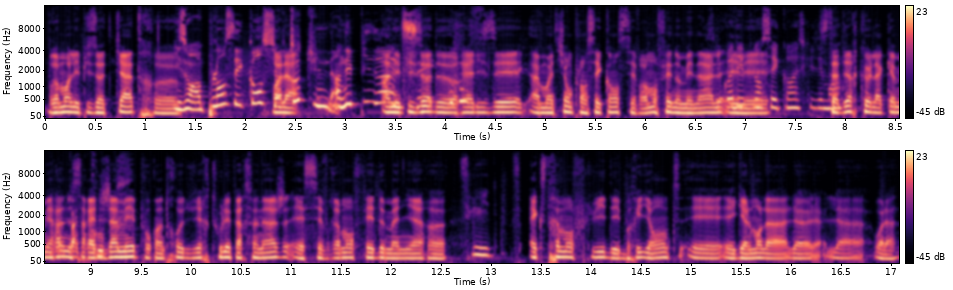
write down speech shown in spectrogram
Vraiment, l'épisode 4, euh, Ils ont un plan séquence sur Voilà. tout une- un épisode. un épisode euh, réalisé à moitié en plan séquence, c'est vraiment phénoménal. C'est quoi Et des les- plans séquents, excusez-moi C'est-à-dire que la caméra ne s'arrête jamais pour introduire tous les personnages et c'est vraiment fait de manière euh, Fluide. extrêmement fluide et brillante et, et également la, la- la- voilà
